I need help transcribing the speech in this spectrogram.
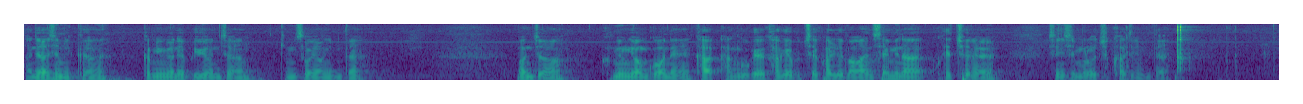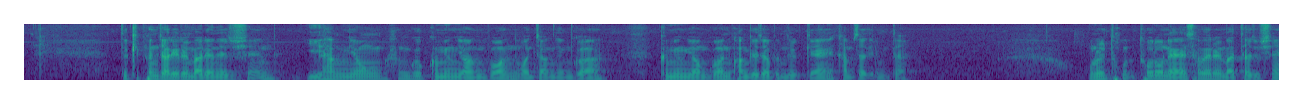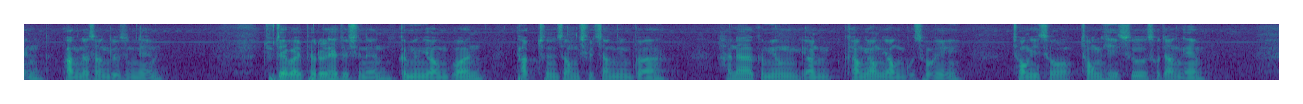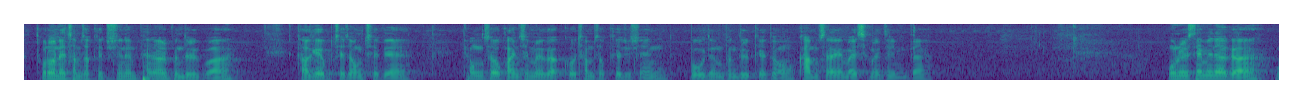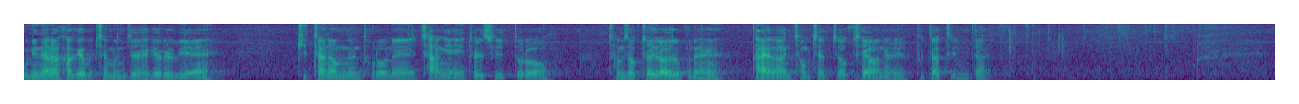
안녕하십니까. 금융위원회 부위원장 김소영입니다. 먼저 금융연구원의 가, 한국의 가계부채 관리 방안 세미나 개최를 진심으로 축하드립니다. 뜻깊은 자리를 마련해 주신 이항용 한국금융연구원 원장님과 금융연구원 관계자분들께 감사드립니다. 오늘 토, 론회 사회를 맡아주신 광노선 교수님, 주제 발표를 해주시는 금융연구원 박춘성 실장님과 하나금융경영연구소의 정희소, 정희수 소장님, 토론에 참석해 주시는 패널 분들과 가계부채 정책에 평소 관심을 갖고 참석해 주신 모든 분들께도 감사의 말씀을 드립니다. 오늘 세미나가 우리나라 가계부채 문제 해결을 위해 기탄 없는 토론의 장이 될 수 있도록 참석자 여러분의 다양한 정책적 제언을 부탁드립니다.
